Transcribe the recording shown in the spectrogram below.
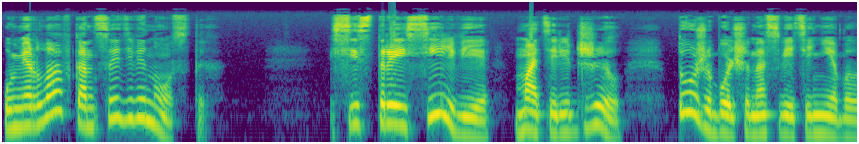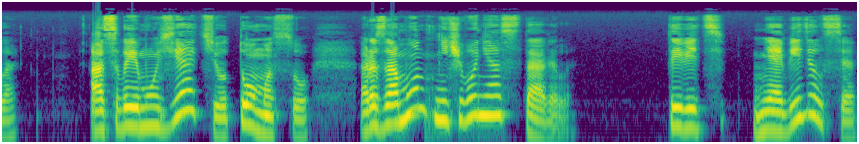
умерла в конце девяностых. Сестры Сильвии, матери Джилл, тоже больше на свете не было, а своему зятю Томасу Розамонт ничего не оставила. Ты ведь не обиделся,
